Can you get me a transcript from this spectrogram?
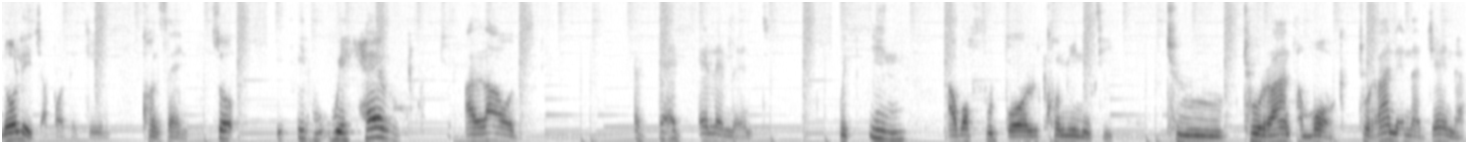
knowledge about the game concerned. So it, it, we have allowed a bad element within our football community to to run amok, to run an agenda,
